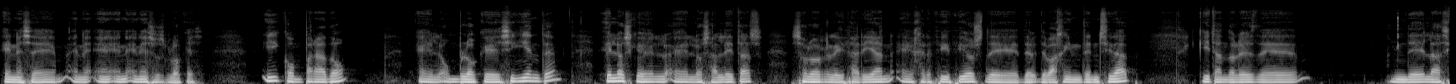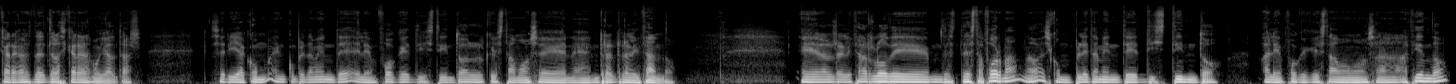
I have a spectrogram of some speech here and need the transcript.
en, ese, esos bloques. Y comparado un bloque siguiente en los que los atletas solo realizarían ejercicios de, baja intensidad, quitándoles de, las cargas de, las cargas muy altas. Sería completamente el enfoque distinto al que estamos realizando. al realizarlo de, esta forma, es completamente distinto al enfoque que estamos haciendo.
